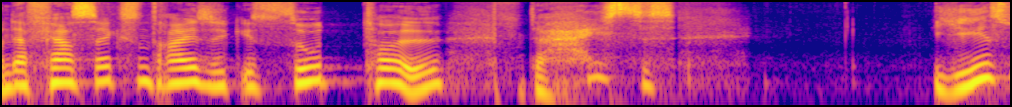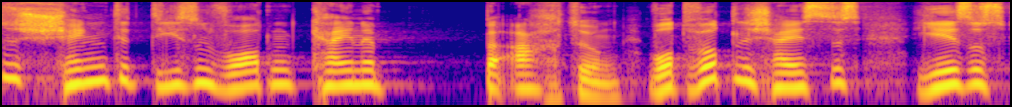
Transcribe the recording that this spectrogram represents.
und der Vers 36 ist so toll, da heißt es, Jesus schenkte diesen Worten keine Beachtung. Wortwörtlich heißt es, Jesus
